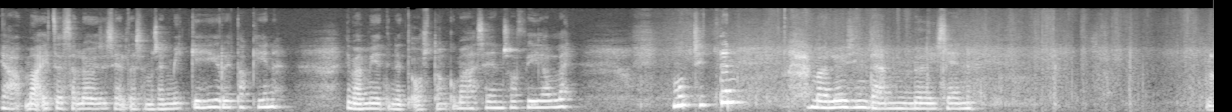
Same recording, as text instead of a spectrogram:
Ja mä itse asiassa löysin sieltä semmoisen mikkihiiritakin. Ja mä mietin, että ostanko mä sen Sofialle. Mut sitten mä löysin tämmöisen. No,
